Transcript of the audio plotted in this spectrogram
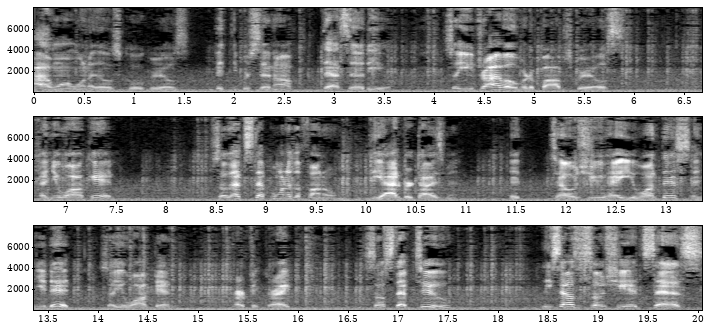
I want one of those cool grills. 50% off, that's a deal. So you drive over to Bob's Grills and you walk in. So that's step one of the funnel, the advertisement. It tells you, hey, you want this? And you did. So you walked in. Perfect, right? So step two, the sales associate says,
